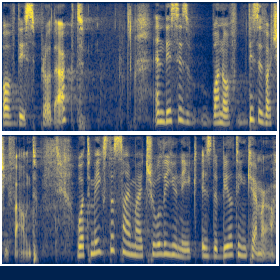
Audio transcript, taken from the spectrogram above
of this product and this is one of this is what she found. What makes the Siime Eye truly unique is the built-in camera.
